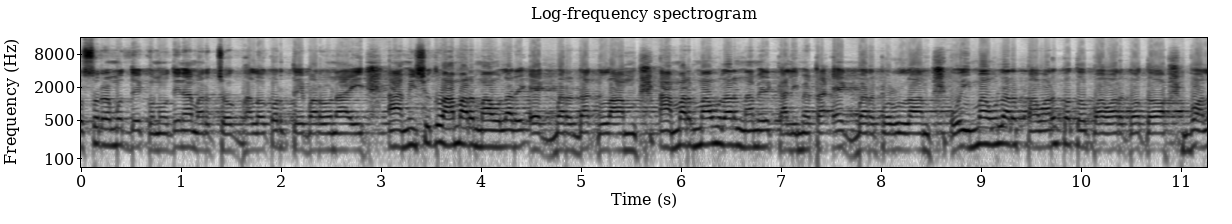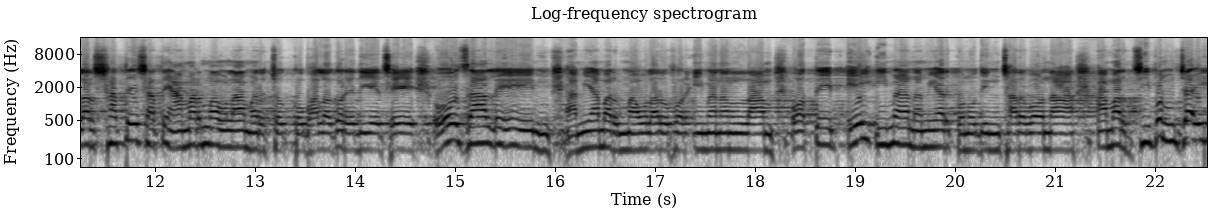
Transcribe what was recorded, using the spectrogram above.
বছরের মধ্যে কোনোদিন আমার চোখ ভালো করতে পারো নাই। আমি শুধু আমার মাওলার একবার ডাকলাম, আমার মাওলার নামের কালিমাটা একবার পড়লাম। ওই মাওলার পাওয়ার কত পাওয়ার কত? বলার সাথে সাথে আমার মাওলা আমার চক্ষু ভালো করে দিয়েছে। ও জালেম, আমি আমার মাওলার উপর ইমান আনলাম। অতএব এই ইমান আমি আর কোনোদিন ছাড়ব না। আমার জীবন যাই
